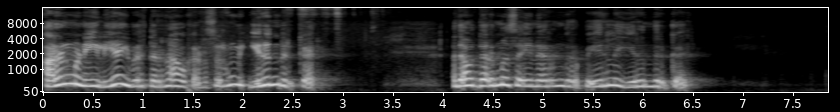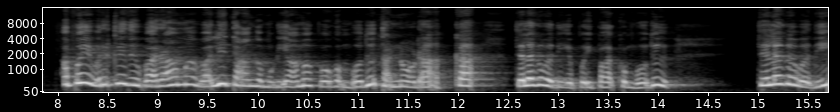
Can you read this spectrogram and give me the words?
அரண்மனையிலேயே இவர் திருநாவுக்கரசரும் இருந்திருக்கார். அதாவது தர்மசேனருங்கிற பேரில் இருந்திருக்கார். அப்போ இவருக்கு இது வராமல் வலி தாங்க முடியாமல் போகும்போது தன்னோட அக்கா திலகவதியை போய் பார்க்கும்போது திலகவதி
